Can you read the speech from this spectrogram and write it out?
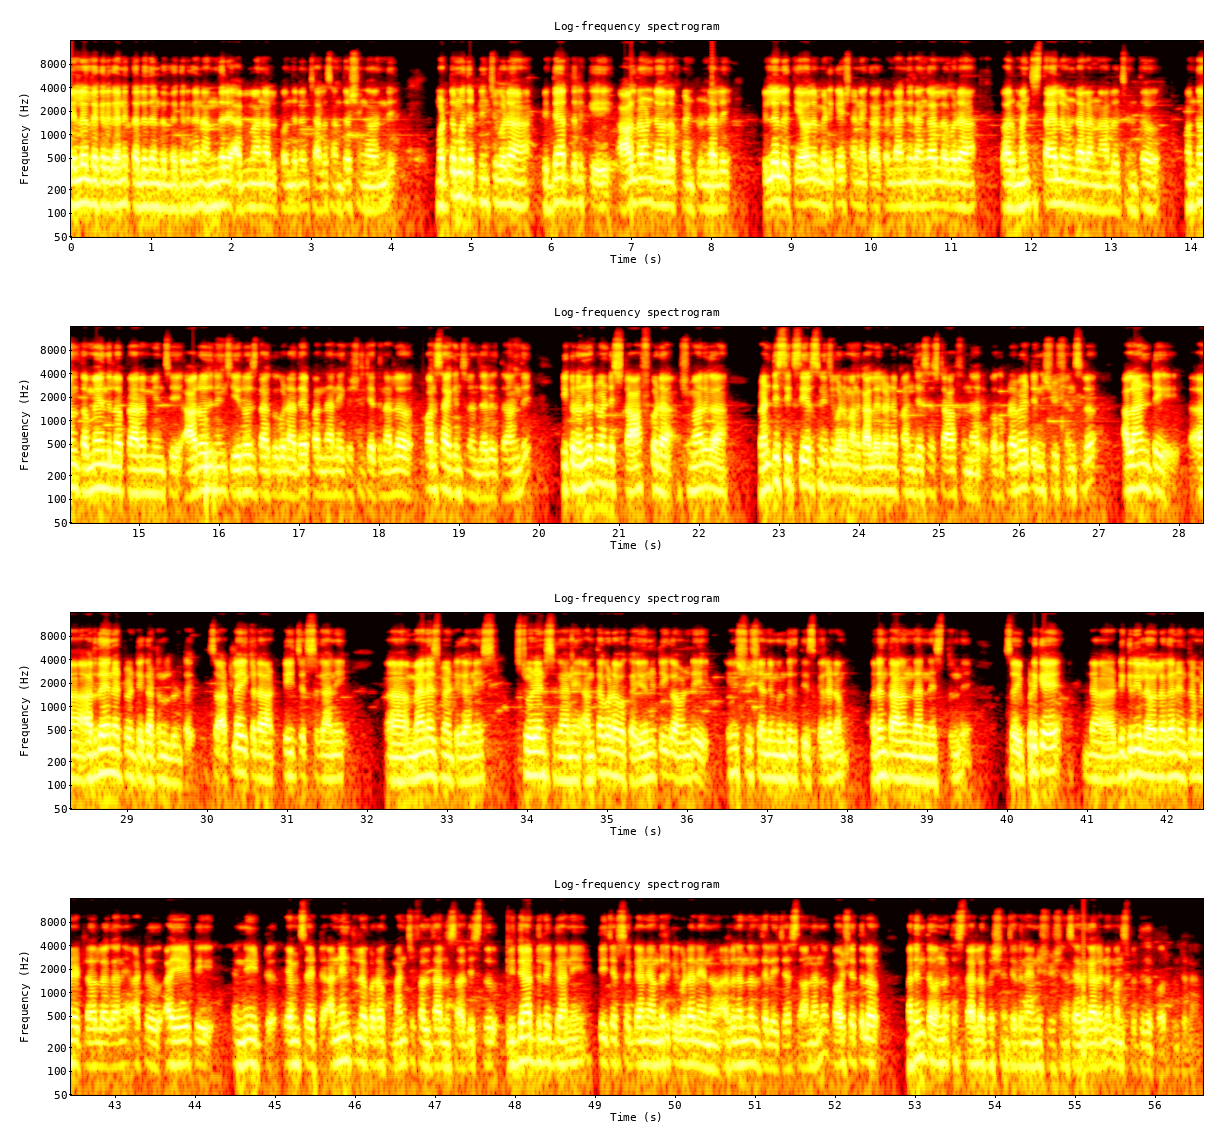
పిల్లల దగ్గర కానీ తల్లిదండ్రుల దగ్గర కానీ అందరి అభిమానాలు పొందడం చాలా సంతోషంగా ఉంది. మొట్టమొదటి నుంచి కూడా విద్యార్థులకి ఆల్రౌండ్ డెవలప్మెంట్ ఉండాలి. పిల్లలు కేవలం మెడికేషన్ అనే కాకుండా అన్ని రంగాల్లో కూడా వారు మంచి స్థాయిలో ఉండాలన్న ఆలోచనతో పంతొమ్మిది తొంభై ఎనిమిదిలో ప్రారంభించి ఆ రోజు నుంచి ఈ రోజు దాకా కూడా అదే పందాన్ని కృష్ణ చైతన్యలో కొనసాగించడం జరుగుతుంది. ఇక్కడ ఉన్నటువంటి స్టాఫ్ కూడా సుమారుగా ట్వంటీ సిక్స్ ఇయర్స్ నుంచి కూడా మన కాలేజీలోనే పనిచేసే స్టాఫ్ ఉన్నారు. ఒక ప్రైవేట్ ఇన్స్టిట్యూషన్స్లో అలాంటి ఆ, అరుదైనటువంటి ఘటనలు ఉంటాయి. సో అట్లా ఇక్కడ టీచర్స్ కానీ మేనేజ్మెంట్ కానీ స్టూడెంట్స్ కానీ అంతా కూడా ఒక యూనిటీగా ఉండి ఇన్స్టిట్యూషన్ని ముందుకు తీసుకెళ్ళడం మరింత ఆనందాన్ని ఇస్తుంది. సో ఇప్పటికే డిగ్రీ లెవెల్లో కానీ ఇంటర్మీడియట్ లెవెల్లో కానీ అటు ఐఐటి నీట్ ఎంసెట్ అన్నింటిలో కూడా ఒక మంచి ఫలితాలను సాధిస్తూ విద్యార్థులకు కానీ టీచర్స్కి కానీ అందరికీ కూడా నేను అభినందనలు తెలియజేస్తా ఉన్నాను. భవిష్యత్తులో మరింత ఉన్నత స్థాయిలో కృష్ణ చైతన్య ఇన్స్టిట్యూషన్స్ ఎదగాలని మనస్ఫూర్తిగా కోరుకుంటున్నాను.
